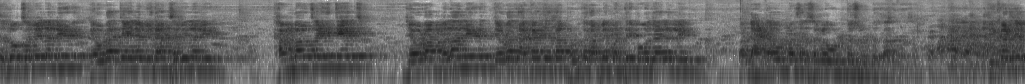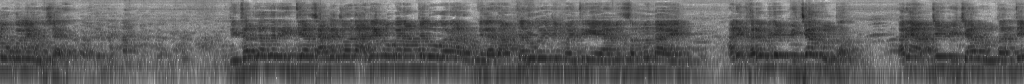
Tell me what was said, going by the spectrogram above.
लोकसभेला लीड तेवढा त्याला विधानसभेला लीड. खामगावचाही तेच. जेवढा मला लीड तेवढाच आकाशदादा फुटकर आपले मंत्री महोदयाला लीड. पण घाटावर मात्र सगळं उलटं सुलट चालतं तिकडचे लोक लय हुशार. तिथलचा जर इतिहास सांगितला तर अनेक लोकांनी आमच्या दोघांना आरोप केला. आता आमच्या दोघांची मैत्री आहे आम्ही संबंध आहे. आणि खरं म्हणजे विचार जुळतात. आणि आमचे विचार बोलतात ते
